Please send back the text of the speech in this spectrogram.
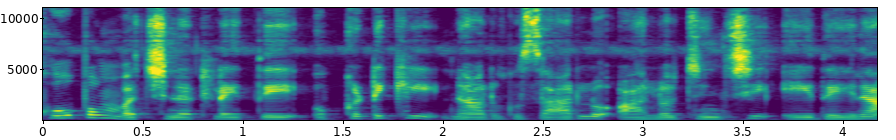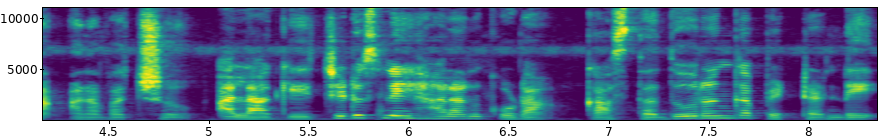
కోపం వచ్చినట్లయితే ఒక్కటికి నాలుగు సార్లు ఆలోచించి ఏదైనా అనవచ్చు. అలాగే చెడు స్నేహాలను కూడా కాస్త దూరంగా పెట్టండి.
